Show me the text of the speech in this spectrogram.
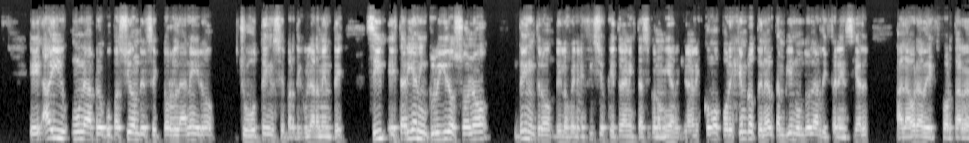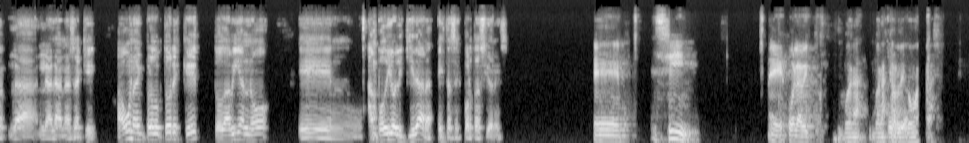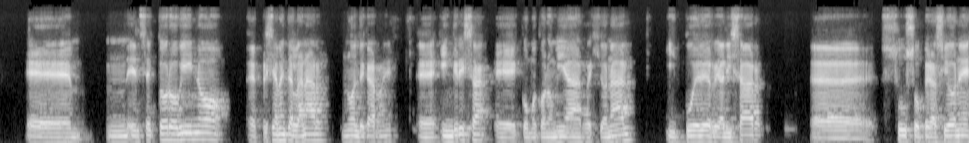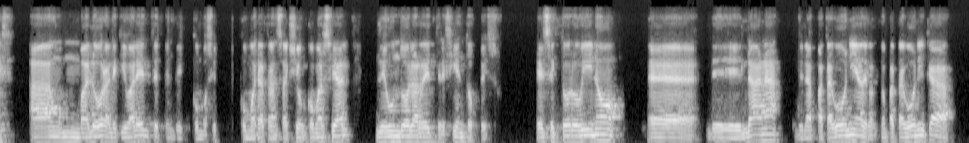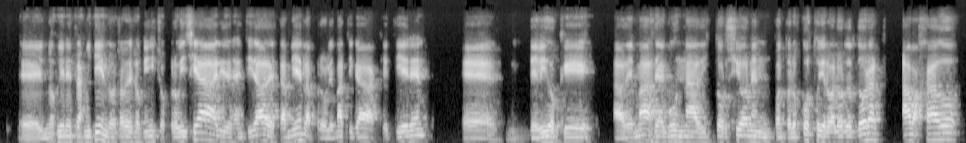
eh, hay una preocupación del sector lanero, chubutense particularmente, si estarían incluidos o no dentro de los beneficios que traen estas economías regionales, como por ejemplo tener también un dólar diferencial a la hora de exportar la, la lana, ya que aún hay productores que todavía no eh, han podido liquidar estas exportaciones. Eh, sí. Eh, hola, Víctor. Buenas, buenas tardes, ¿cómo estás? El sector ovino, precisamente el lanar, no el de carne, ingresa como economía regional y puede realizar sus operaciones a un valor al equivalente, de cómo se como es la transacción comercial, de un dólar de 300 pesos. El sector ovino eh, de lana, de la Patagonia, de la región patagónica, eh, nos viene transmitiendo a través de los ministros provinciales y de las entidades también la problemática que tienen, eh, debido que además de alguna distorsión en cuanto a los costos y el valor del dólar, ha bajado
